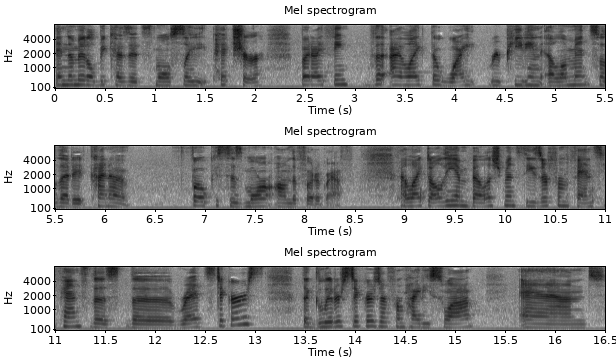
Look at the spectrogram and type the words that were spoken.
in the middle because it's mostly picture but I think that I like the white repeating element so that it kind of focuses more on the photograph. I liked all the embellishments. These are from Fancy Pants, the, the red stickers. The glitter stickers are from Heidi Swapp and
